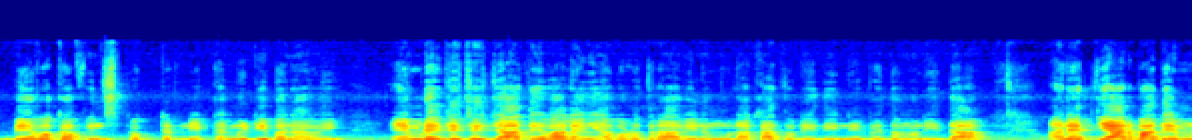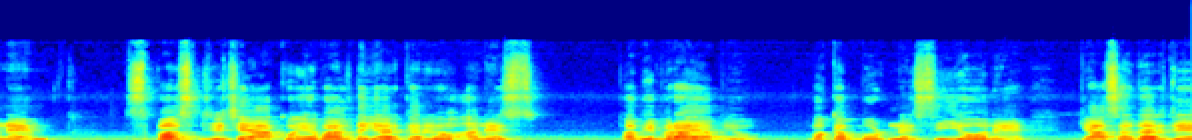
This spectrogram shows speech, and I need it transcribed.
બે વકફ ઇન્સ્પેક્ટરની કમિટી બનાવી. એમણે જે છે જાત અહેવાલ અહીંયા વડોદરા આવીને મુલાકાતો લીધી, નિવેદનો લીધા અને ત્યારબાદ એમણે સ્પષ્ટ જે છે આખો અહેવાલ તૈયાર કર્યો અને અભિપ્રાય આપ્યો વકફ બોર્ડને, સીઈઓને કે આ સદર જે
